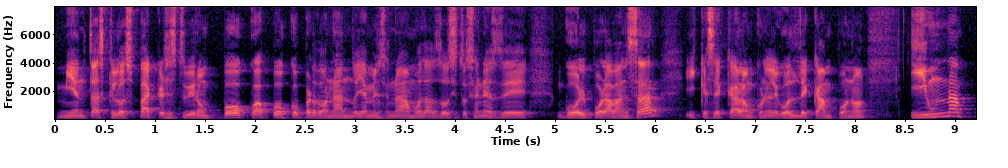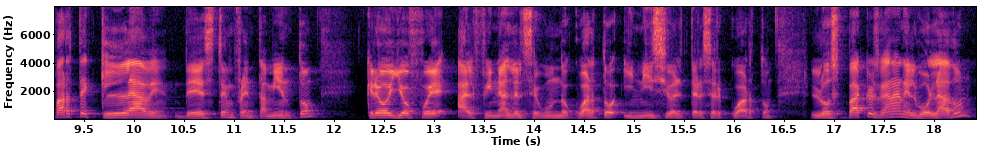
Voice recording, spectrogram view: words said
mientras que los Packers estuvieron poco a poco perdonando. Ya mencionábamos las dos situaciones de gol por avanzar y que se quedaron con el gol de campo, ¿no? Y una parte clave de este enfrentamiento creo yo fue al final del segundo cuarto, inicio del tercer cuarto. Los Packers ganan el volado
